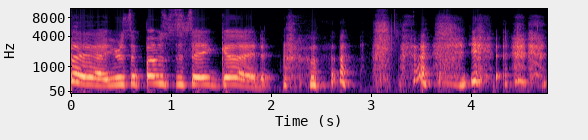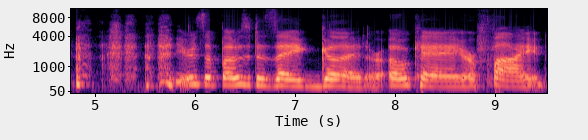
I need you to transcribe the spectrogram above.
uh, you're supposed to say good. you're supposed to say good or okay or fine.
